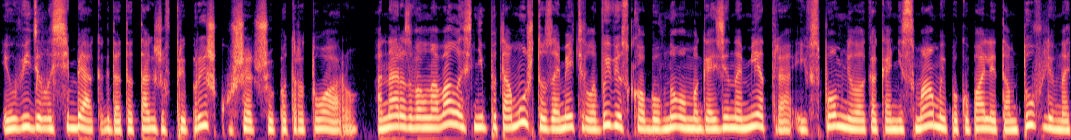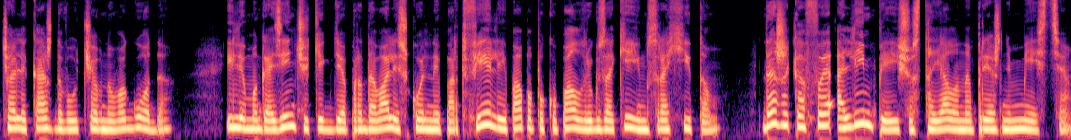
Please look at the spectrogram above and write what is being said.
и увидела себя, когда-то также в припрыжку, шедшую по тротуару. Она разволновалась не потому, что заметила вывеску обувного магазина «Метро» и вспомнила, как они с мамой покупали там туфли в начале каждого учебного года или магазинчики, где продавались школьные портфели, и папа покупал рюкзаки им с рахитом. Даже кафе «Олимпия» еще стояло на прежнем месте.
